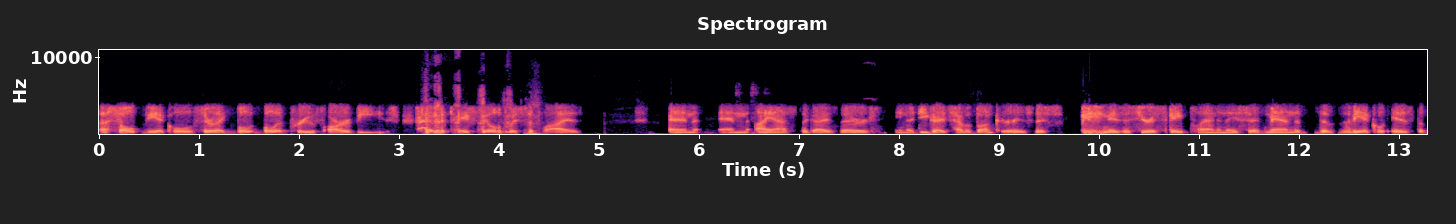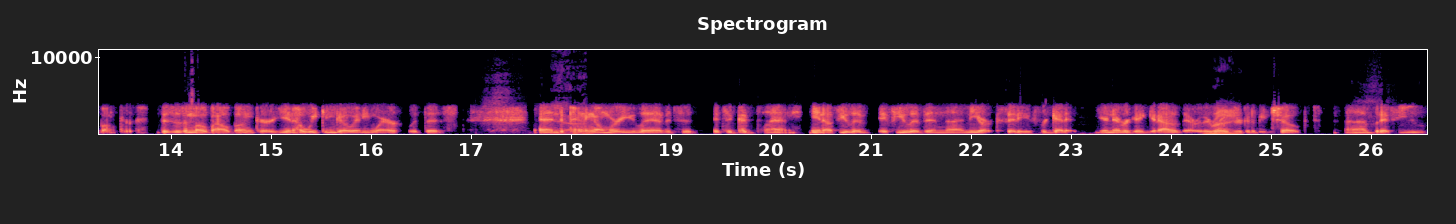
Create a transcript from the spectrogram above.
assault vehicles. They're like bulletproof RVs that they filled with supplies and and I asked the guys there, you know, do you guys have a bunker? Is this is this your escape plan? And they said, man, the, the the vehicle is the bunker. This is a mobile bunker. You know, we can go anywhere with this. And yeah. depending on where you live, it's a it's a good plan. You know, if you live if you live in uh, New York City, forget it. You're never going to get out of there. The right. roads are going to be choked. Uh, but if you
